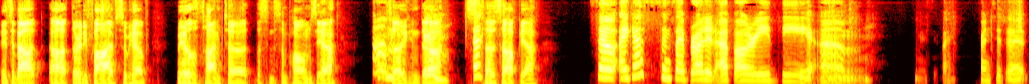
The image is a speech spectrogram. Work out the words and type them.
it's about uh, thirty-five. So we have we have a little time to listen to some poems. Yeah. Um, so you can uh, set okay. us up. Yeah. So I guess since I brought it up, I'll read the. Um, let me see if I printed it.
